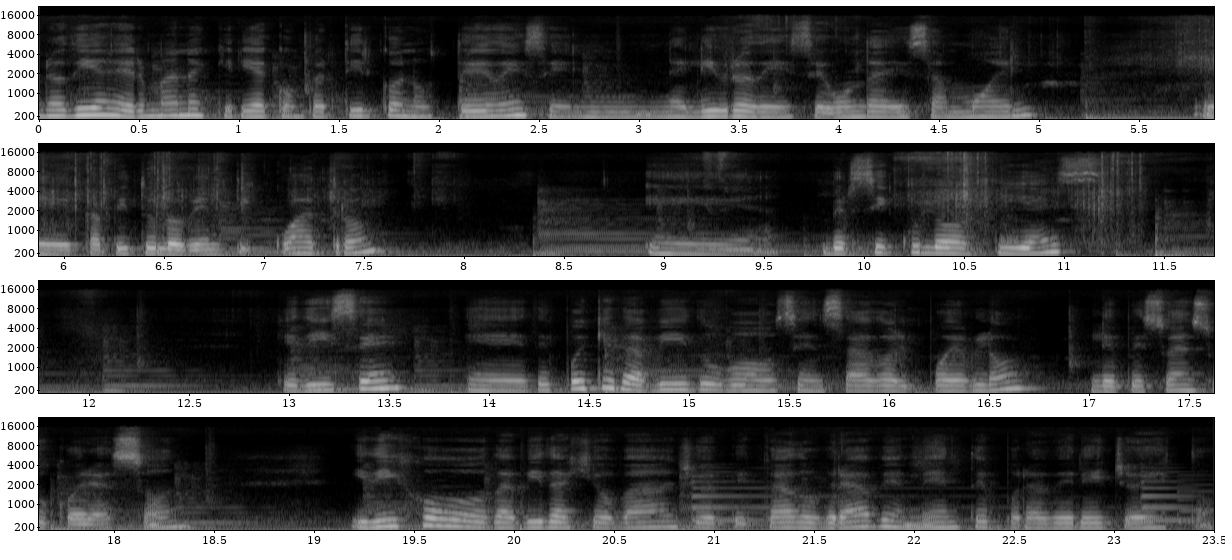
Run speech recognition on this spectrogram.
Buenos días hermanas, quería compartir con ustedes en el libro de Segunda de Samuel, eh, capítulo 24, eh, versículo 10, que dice, eh, después que David hubo censado al pueblo, le pesó en su corazón, y dijo David a Jehová, yo he pecado gravemente por haber hecho esto.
